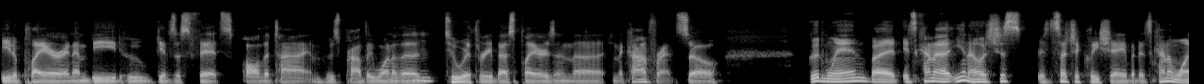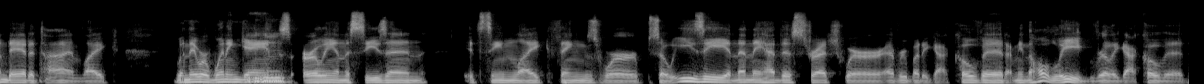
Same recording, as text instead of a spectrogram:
beat a player and Embiid who gives us fits all the time, who's probably one of the Mhm. two or three best players in the in the conference. So good win, but it's kind of you know it's just it's such a cliche, but it's kind of one day at a time. Like when they were winning games early in the season, it seemed like things were so easy. And then they had this stretch where everybody got COVID. I mean, the whole league really got COVID.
